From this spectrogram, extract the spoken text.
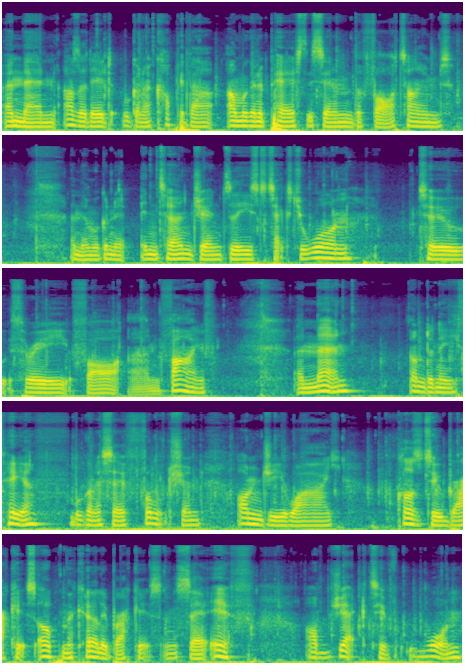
And then as I did we're going to copy that and we're going to paste this in the four times. And then we're going to in turn change these to texture 1 2 3 4 and 5 and then underneath here we're going to say function on GUI close the two brackets open the curly brackets and say if objective 1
